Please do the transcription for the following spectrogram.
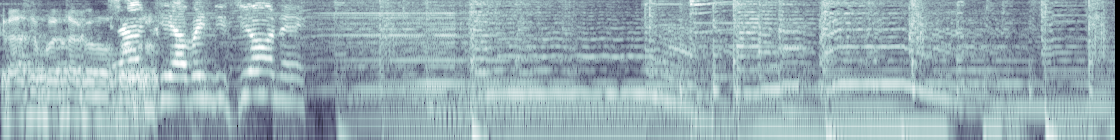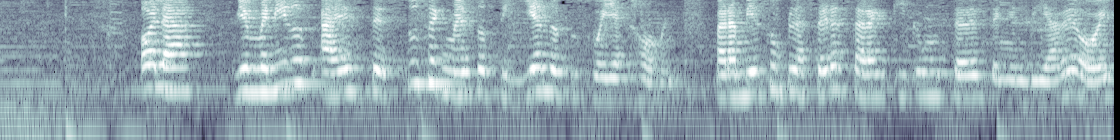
Gracias por estar con nosotros. Gracias, bendiciones. Hola, bienvenidos a este su segmento Siguiendo sus huellas joven. Para mí es un placer estar aquí con ustedes en el día de hoy,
